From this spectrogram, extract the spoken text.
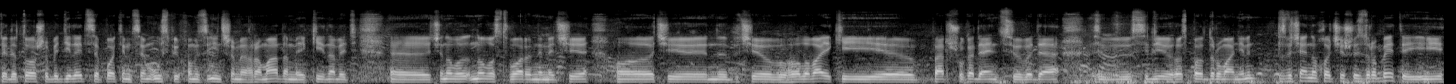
для того, щоб ділитися потім цим успіхом з іншими громадами, які навіть е, чи ново, новоствореними, чи, чи, чи голова, який е, першу каденцію веде в селі господарування. Він звичайно хоче щось зробити і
